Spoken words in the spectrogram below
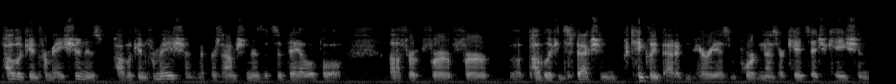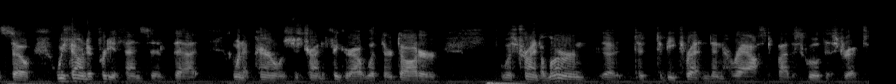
public information is public information. The presumption is it's available uh, for, for, for uh, public inspection, particularly about an area as important as our kids' education. So we found it pretty offensive that when a parent was just trying to figure out what their daughter was trying to learn, uh, to, to be threatened and harassed by the school district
